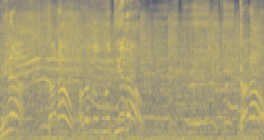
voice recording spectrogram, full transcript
মিনা দাঁড়াও আমাকে ওগুলো দিয়ে দাও। দাঁড়াও।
